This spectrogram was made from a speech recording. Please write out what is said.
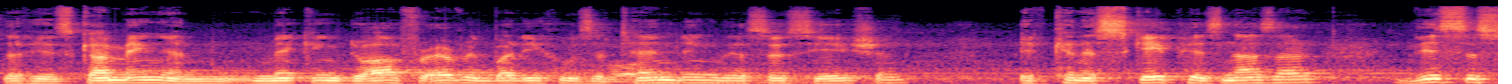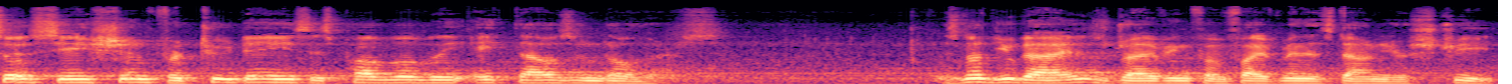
that he is coming and making du'a for everybody who's attending the association. It can escape his nazar. This association for two days is probably $8,000. It's not you guys driving from 5 minutes down your street.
